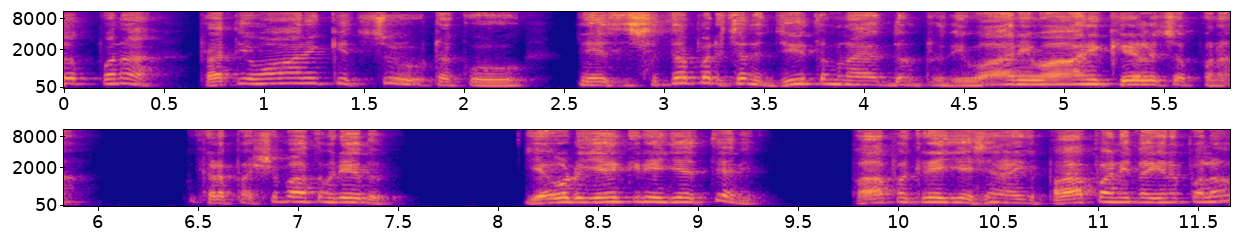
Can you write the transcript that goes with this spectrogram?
చొప్పున ప్రతి వానికి చూటకు నేను సిద్ధపరిచిన జీవితం నా యొద్ద ఉంటుంది వాని వాని క్రియల చొప్పున. ఇక్కడ పక్షపాతం లేదు. ఎవడు ఏ క్రియ చేస్తే అది. పాప క్రియ చేసిన ఆయనకి పాపానికి తగిన ఫలం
